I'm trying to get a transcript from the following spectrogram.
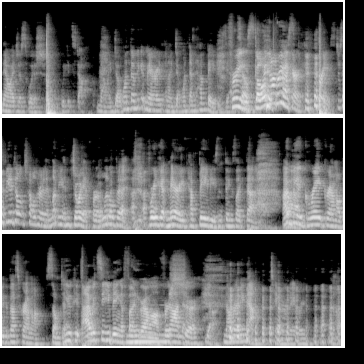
now i just wish we could stop. Now i don't want them to get married and i don't want them to have babies yet. Freeze. so going on record. Freeze. Just be adult children and let me enjoy it for a little bit before you get married and have babies and things like that i'd Wow. be a great grandma i'll be the best grandma someday You could. I would see you being a fun grandma for Not now. sure. yeah not ready now tanner and avery No.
